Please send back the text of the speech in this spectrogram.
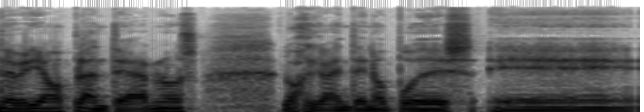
deberíamos plantearnos, lógicamente no puedes eh,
